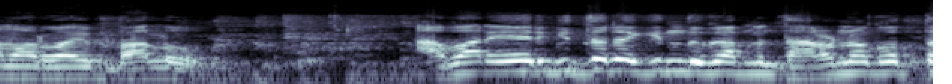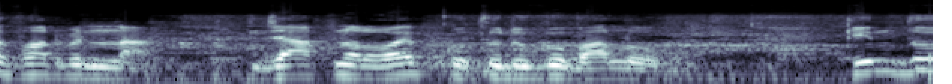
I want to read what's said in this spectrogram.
আমার ওয়াইফ ভালো। আবার এর ভিতরে কিন্তু আপনি ধারণা করতে পারবেন না যে আপনার ওয়াইফ কতটুকু ভালো। কিন্তু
